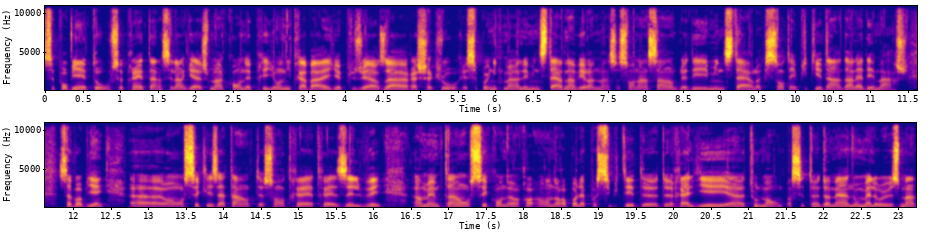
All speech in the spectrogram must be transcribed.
C'est pour bientôt, ce printemps. C'est l'engagement qu'on a pris. On y travaille plusieurs heures à chaque jour. Et c'est pas uniquement le ministère de l'Environnement, ce sont l'ensemble des ministères qui sont impliqués dans, la démarche. Ça va bien. Euh, on sait que les attentes sont très, très élevées. En même temps, on sait qu'on n'aura on pas la possibilité de, rallier euh, tout le monde parce que c'est un domaine où malheureusement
